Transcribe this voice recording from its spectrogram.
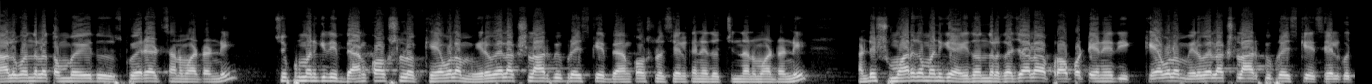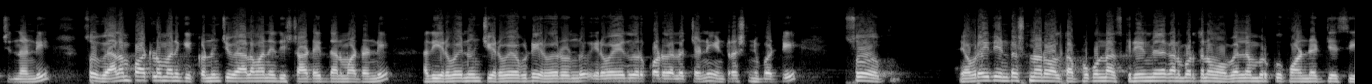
నాలుగు వందల తొంభై ఐదు స్క్వేర్ యార్డ్స్ అనమాట అండి. సో ఇప్పుడు మనకి ఇది బ్యాంకాక్స్లో కేవలం ఇరవై లక్షల ఆర్పీ ప్రైస్కే బ్యాంకాక్స్లో సేల్కి అనేది వచ్చిందనమాట అండి. అంటే సుమారుగా మనకి ఐదు వందల గజాల ప్రాపర్టీ అనేది కేవలం ఇరవై లక్షల ఆర్పీ ప్రైస్కే సేల్కి వచ్చిందండి. సో వేలంపాట్లో మనకి ఇక్కడ నుంచి వేలం అనేది స్టార్ట్ అయింది అనమాట అండి. అది ఇరవై నుంచి ఇరవై ఒకటి ఇరవై రెండు ఇరవై ఐదు వరకు కూడా వెళ్ళొచ్చండి. ఇంట్రెస్ట్ని బట్టి సో ఎవరైతే ఇంట్రెస్ట్ ఉన్నారో వాళ్ళు తప్పకుండా స్క్రీన్ మీద కనబడుతున్న మొబైల్ నెంబర్కు కాంటాక్ట్ చేసి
